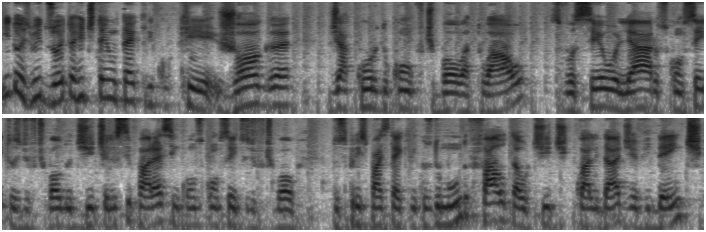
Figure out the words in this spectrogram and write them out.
E 2018 a gente tem um técnico que joga de acordo com o futebol atual. Se você olhar os conceitos de futebol do Tite, eles se parecem com os conceitos de futebol dos principais técnicos do mundo. Falta ao Tite qualidade evidente,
